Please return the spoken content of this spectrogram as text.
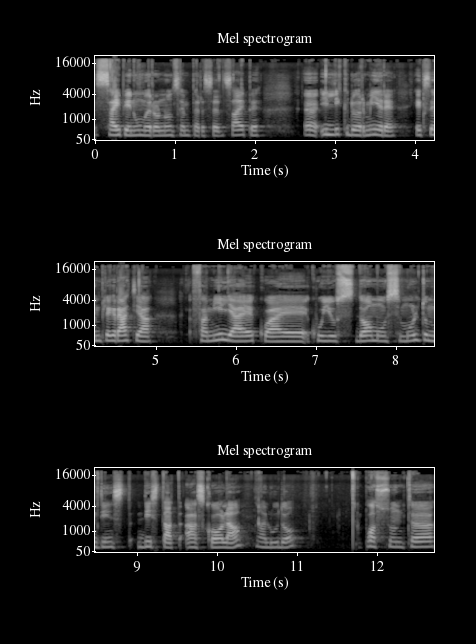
saepe numero non semper sed saepe uh, eh, illic dormire. Exemple gratia familiae quae cuius domus multum dist, distat a scola a ludo possunt eh,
